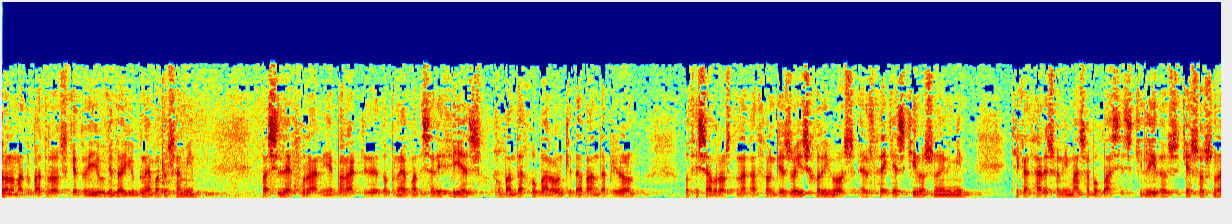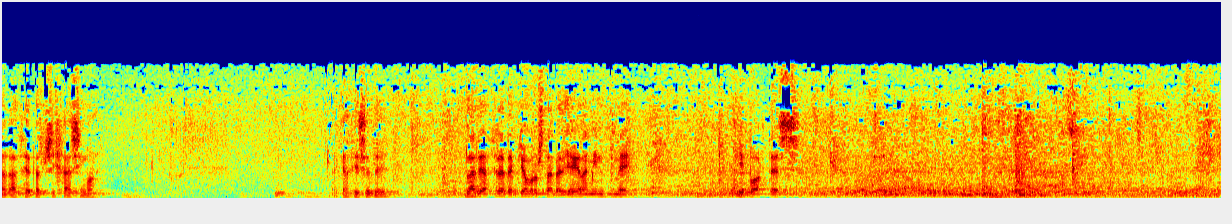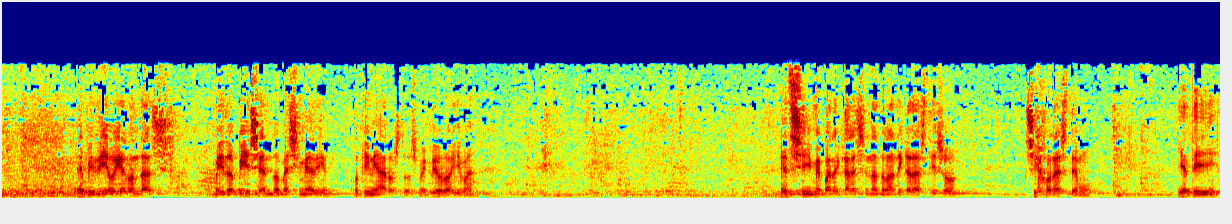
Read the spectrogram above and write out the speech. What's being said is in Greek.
Στο όνομα του Πατρός και του Ιού και του Αγίου Πνεύματος Αμήν. Βασιλεύ ουράνιε παράκλητε το πνεύμα της αληθείας, ο πανταχού παρών και τα πάντα πληρών, ο θησαυρός των αγαθών και ζωής χορηγός, ελθέ και σκήνωσον εν ημίν, και καθάρισον ημάς από πάσης κυλίδος και σώσουν αγαθέτας ψυχάς ημών. Να καθίσετε. Δηλαδή αν θέλετε πιο μπροστά παιδιά για να μην είναι οι πόρτες επειδή ο γέροντας με ειδοποίησε το μεσημέρι ότι είναι άρρωστος με κρυολόγημα έτσι με παρεκάλεσε να τον αντικαταστήσω συγχωρέστε μου γιατί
